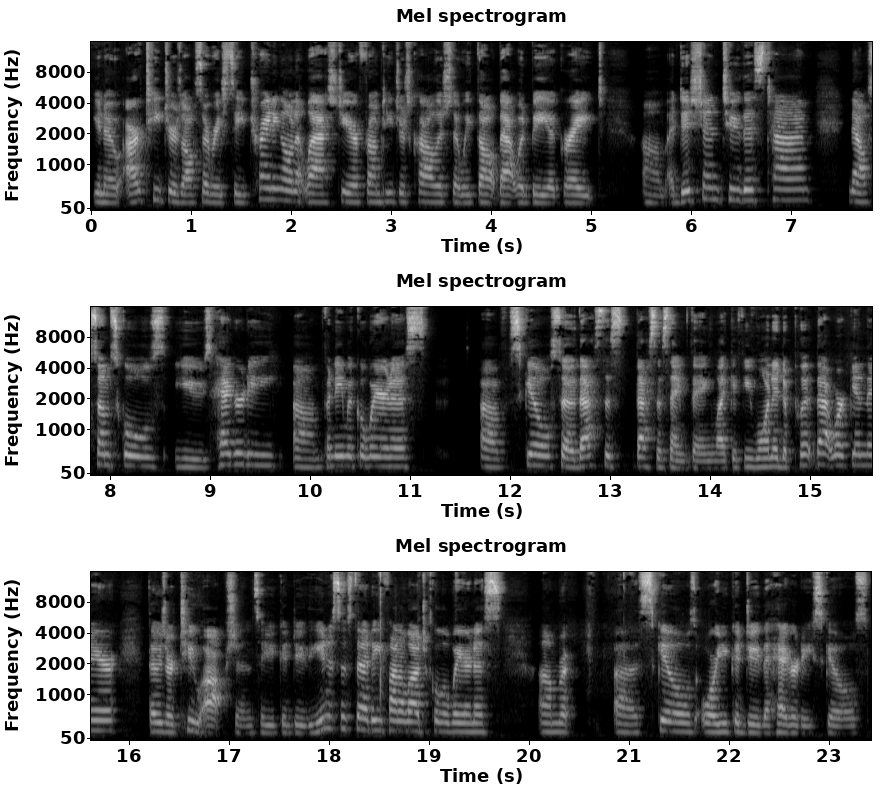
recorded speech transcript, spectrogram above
you know our teachers also received training on it last year from Teachers College, so we thought that would be a great um, addition to this time. Now, some schools use Heggerty um, phonemic awareness of skill. So that's the that's the same thing. Like if you wanted to put that work in there, those are two options. So you could do the units of study, phonological awareness um, uh, skills, or you could do the Heggerty skills.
